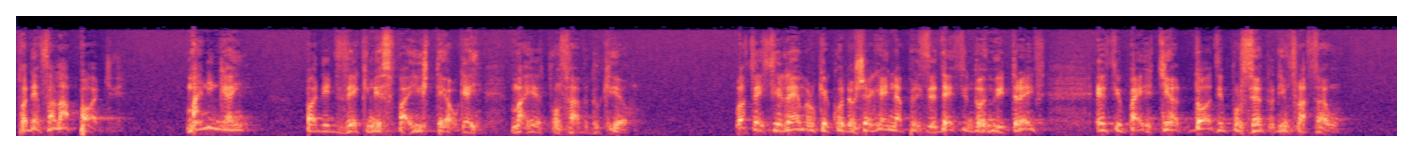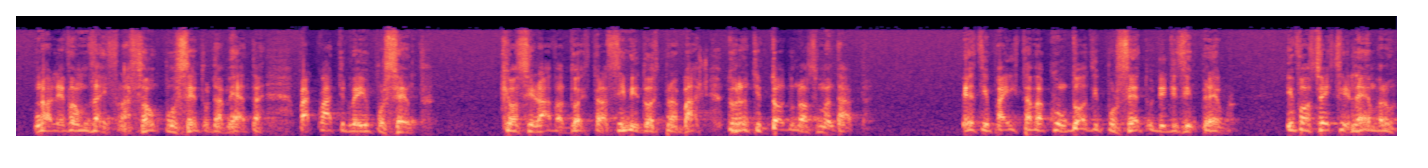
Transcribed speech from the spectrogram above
Poder falar pode, mas ninguém pode dizer que nesse país tem alguém mais responsável do que eu. Vocês se lembram que quando eu cheguei na presidência em 2003, esse país tinha 12% de inflação. Nós levamos a inflação por cento da meta para 4,5%, que oscilava dois para cima e dois para baixo durante todo o nosso mandato. Esse país estava com 12% de desemprego. E vocês se lembram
